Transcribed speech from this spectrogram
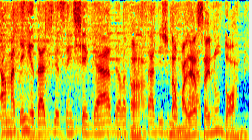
a maternidade recém-chegada, ela ah, cansada, esgotada. Não, mas essa aí não dorme.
